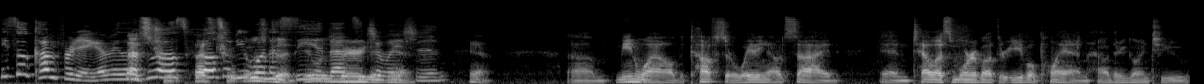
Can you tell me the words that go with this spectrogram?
He's so comforting. I mean, like, That's who true. else? Who That's else true. would you want to see in that very good, yeah. situation? Yeah. Um, meanwhile, the toughs are waiting outside and tell us more about their evil plan. How they're going to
